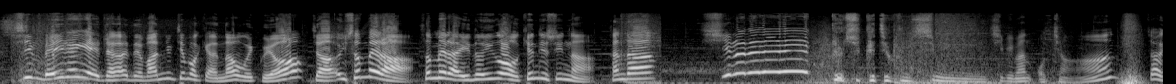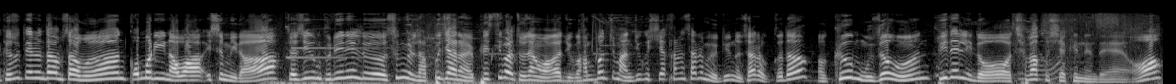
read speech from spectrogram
신 매일에게 자 근데 16,000밖에 안 나오고 있고요. 자이 선매라 이너 이거 견딜 수 있나? 간다 시르르르 역시 그쪽 심 12만 5천. 자 계속되는 다음 싸움은 꼬머리 나와 있습니다. 자 지금 브리닐드 승률 나쁘지 않아요. 페스티벌 도장 와가지고 한 번쯤 안 지고 시작하는 사람이 어디 있는 잘 없거든? 어, 그 무서운 비델리도 쳐맞고 시작했는데 어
